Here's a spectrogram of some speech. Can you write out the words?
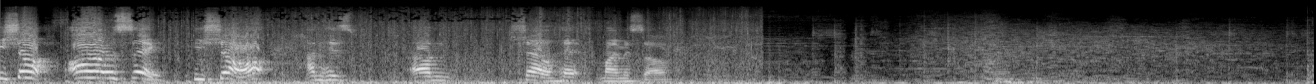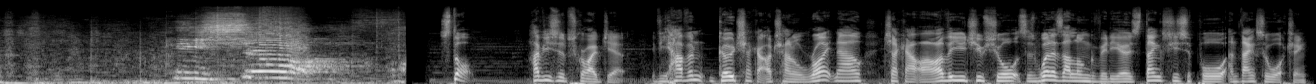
He shot! Oh, that was sick! He shot, and his um shell hit my missile. He shot! Stop! Have you subscribed yet? If you haven't, go check out our channel right now, check out our other YouTube shorts as well as our longer videos. Thanks for your support and thanks for watching.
